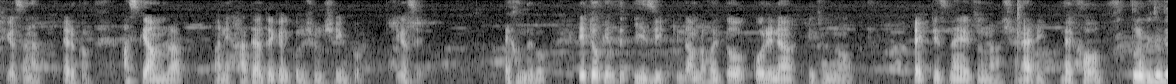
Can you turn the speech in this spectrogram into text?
ঠিক আছে না? এরকম। আজকে আমরা মানে হাতে হাতে ক্যালকুলেশন শিখব, ঠিক আছে? এখন দেখো, এটাও কিন্তু ইজি কিন্তু আমরা হয়তো করি না এই জন্য প্র্যাকটিস নাই এর জন্য আসে না। দেখো, তোমাকে যদি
